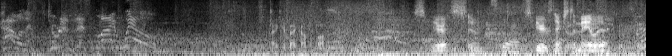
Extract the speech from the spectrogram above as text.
powerless to resist my will. Alright, get back on the boss. Spirits soon. Spirits. Spirits next to the melee. stage, go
